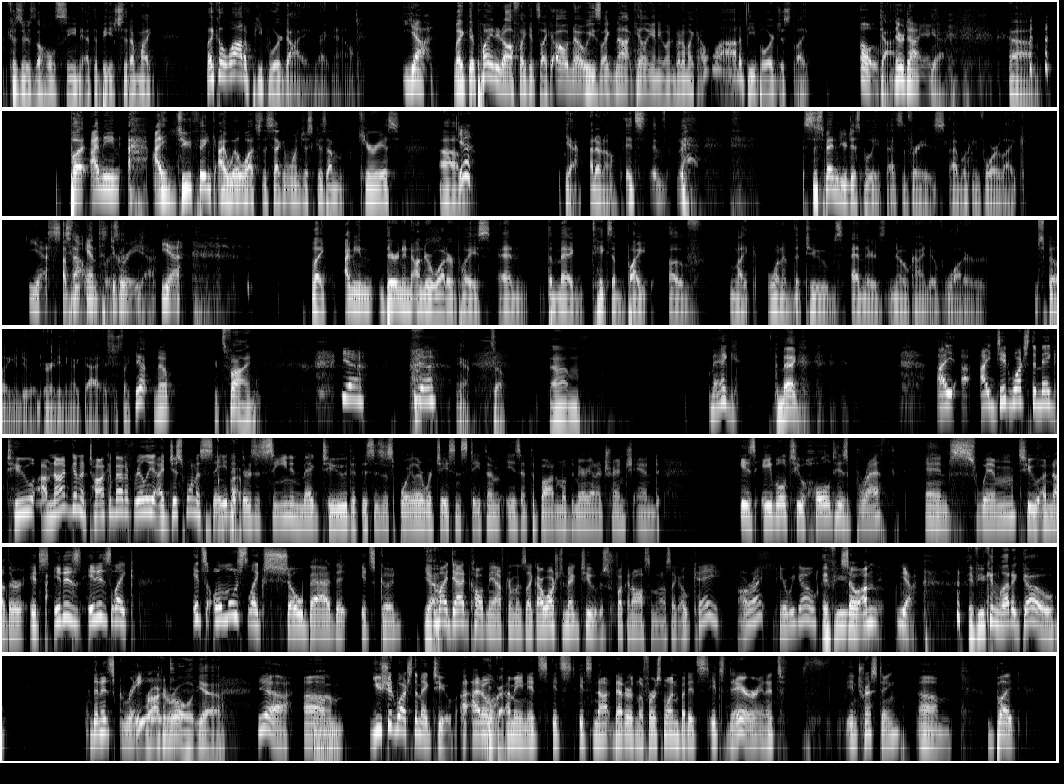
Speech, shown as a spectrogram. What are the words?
because there's the whole scene at the beach that I'm like, like a lot of people are dying right now. Yeah. Like they're playing it off like it's like, oh no, he's like not killing anyone, but I'm like, a lot of people are just like, Oh, Die. they're dying. yeah. Um, but I mean, I do think I will watch the second one just because I'm curious. Um, Yeah. yeah, I don't know. It's suspend your disbelief. That's the phrase I'm looking for. Like, Yes. To the nth percent, degree. yeah. Yeah. like I mean, they're in an underwater place, and the Meg takes a bite of like one of the tubes, and there's no kind of water spilling into it or anything like that. It's just like, yep, nope, it's fine. Yeah. Yeah. Yeah. So, um, Meg. The Meg. I I- did watch the Meg 2. I'm not going to talk about it really. I just want to say that there's a scene in Meg 2 that this is a spoiler where Jason Statham is at the bottom of the Mariana Trench and is able to hold his breath and swim to another it's it is it is like it's almost like so bad that it's good. Yeah. My dad called me after and was like, "I watched the Meg 2. It was fucking awesome." And I was like, "Okay. All right. Here we go." if you So I'm yeah. if you can let it go, Then it's great. rock and roll. Yeah. Yeah. Um, Um, you should watch the Meg too. I, I don't. Okay. I mean, it's it's it's not better than the first one, but it's it's there and it's f- interesting. Um, but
